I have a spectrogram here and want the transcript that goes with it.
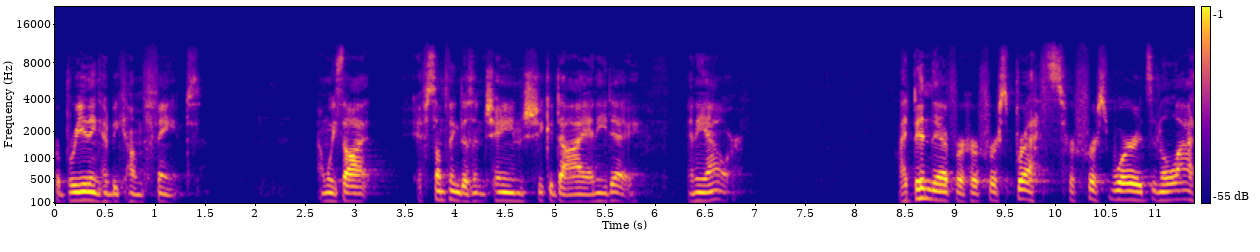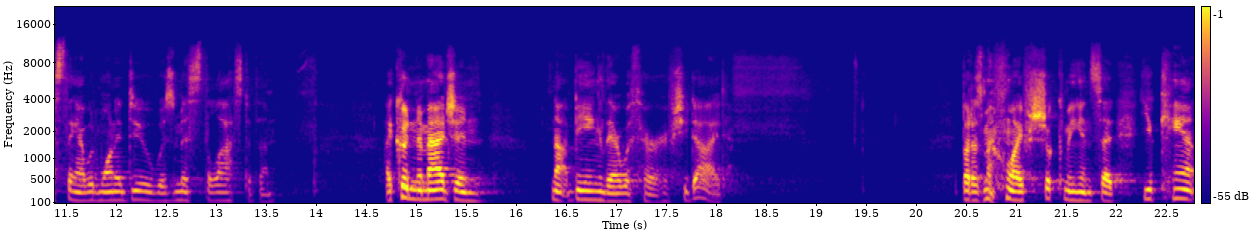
Her breathing had become faint. And we thought if something doesn't change, she could die any day, any hour. I'd been there for her first breaths, her first words, and the last thing I would want to do was miss the last of them. I couldn't imagine not being there with her if she died. But as my wife shook me and said, You can't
